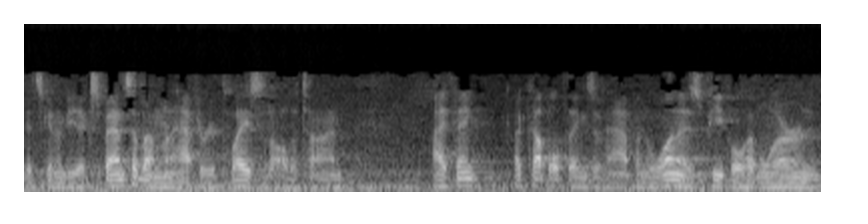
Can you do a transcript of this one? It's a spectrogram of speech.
it's going to be expensive. I'm going to have to replace it all the time. I think a couple things have happened. One is people have learned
